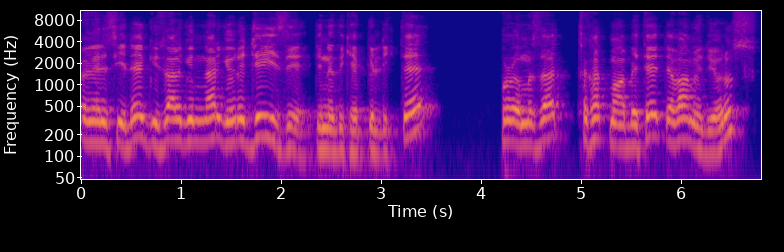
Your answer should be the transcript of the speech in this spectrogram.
önerisiyle Güzel Günler Göreceğiz'i dinledik hep birlikte. Programımıza Sakat Muhabbet'e devam ediyoruz.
